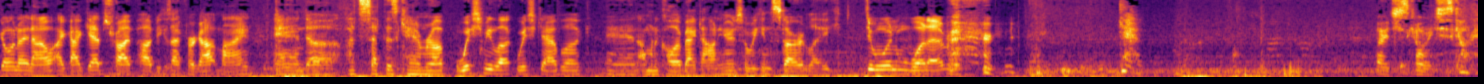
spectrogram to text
going right now. I got Gab's tripod because I forgot mine, and uh, let's set this camera up. Wish me luck, wish Gab luck, and I'm gonna call her back down here so we can start like doing whatever. Gab. All right, she's coming. She's coming.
